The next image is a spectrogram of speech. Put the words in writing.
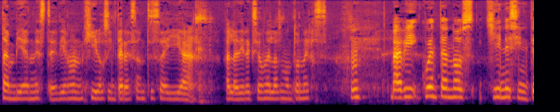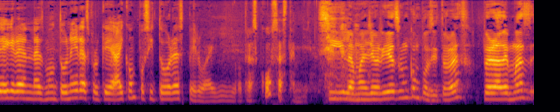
también este, dieron giros interesantes ahí a, a la dirección de las montoneras. Mavi, cuéntanos quiénes integran las montoneras, porque hay compositoras, pero hay otras cosas también. Sí, la mayoría son compositoras, pero además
